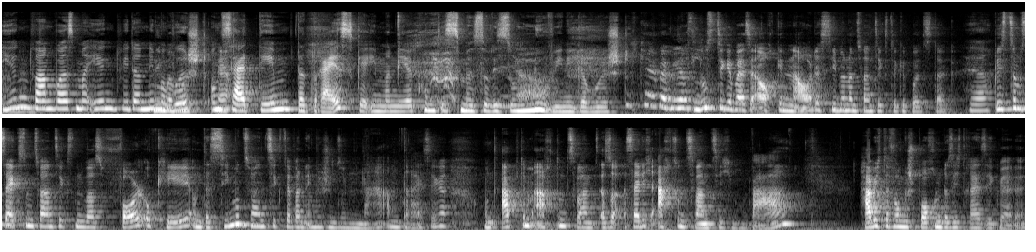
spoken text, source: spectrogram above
Irgendwann war es mir irgendwie dann nicht mehr wurscht. wurscht, Und ja. seitdem der 30er immer näher kommt, ist mir sowieso nur weniger wurscht. Ich kenne bei mir das lustigerweise auch genau der 27. Geburtstag. Ja. Bis zum 26. war es voll okay und der 27. war dann irgendwie schon so nah am 30er. Und ab dem 28., also seit ich 28 war, habe ich davon gesprochen, dass ich 30 werde.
